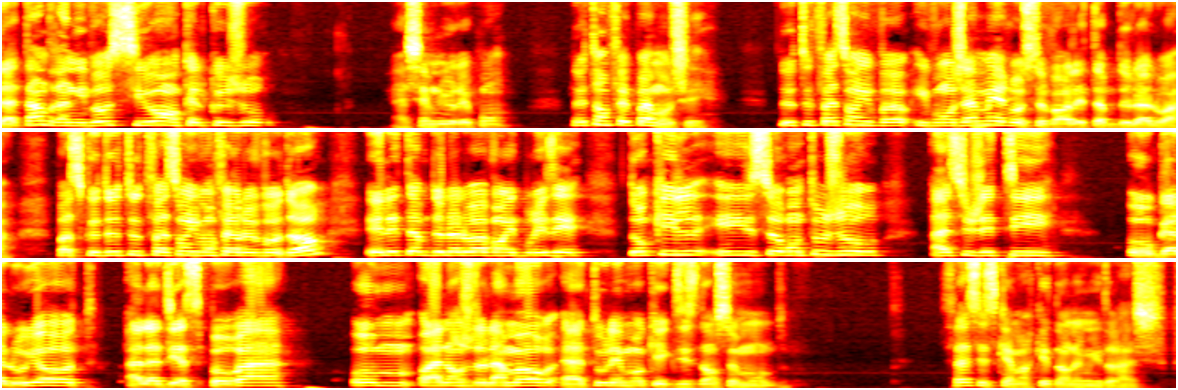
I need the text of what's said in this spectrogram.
d'atteindre un niveau si haut en quelques jours? Hachem lui répond, ne t'en fais pas, Moshe. De toute façon, ils, vont, ils vont jamais recevoir l'étape de la loi. Parce que de toute façon, ils vont faire le veau d'or et l'étape de la loi vont être brisées. Donc, ils, ils seront toujours assujettis aux galouillotes, à la diaspora, au, à l'ange de la mort et à tous les mots qui existent dans ce monde. Ça, c'est ce qui est marqué dans le Midrash.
